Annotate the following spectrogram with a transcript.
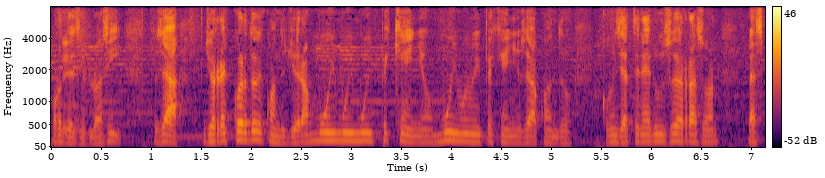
por decirlo así. O sea, yo recuerdo que cuando yo era muy, muy, muy pequeño, muy, muy, muy pequeño, o sea, cuando comencé a tener uso de razón, las,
